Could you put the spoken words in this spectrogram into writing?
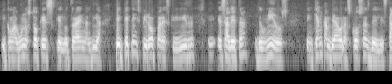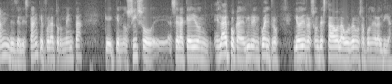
y con algunos toques que lo traen al día. ¿Qué, qué te inspiró para escribir eh, esa letra de Unidos? ¿En qué han cambiado las cosas del stand, desde el stand que fue la tormenta que, que nos hizo eh, hacer aquello en, en la época del libre encuentro y hoy en Razón de Estado la volvemos a poner al día?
